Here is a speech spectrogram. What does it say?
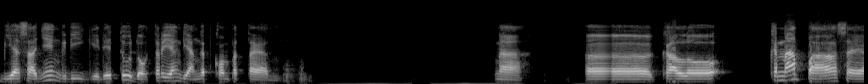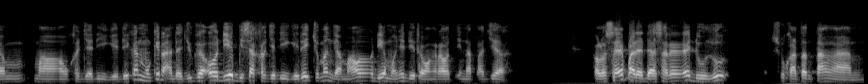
biasanya yang di IGD itu dokter yang dianggap kompeten. Nah, eh, kalau kenapa saya mau kerja di IGD kan mungkin ada juga oh dia bisa kerja di IGD cuman nggak mau dia maunya di ruang rawat inap aja. Kalau saya pada dasarnya dulu suka tentangan,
